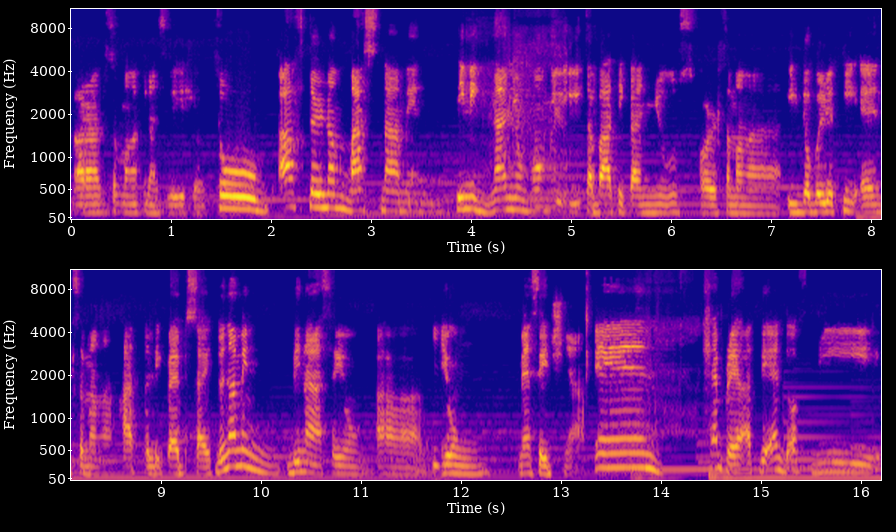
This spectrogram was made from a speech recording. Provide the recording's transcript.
para sa mga translation. So, after ng mass namin, tinignan yung homily sa Vatican News or sa mga EWTN, sa mga Catholic website. Doon namin binasa yung, uh, yung message niya. And, syempre, at the end of the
